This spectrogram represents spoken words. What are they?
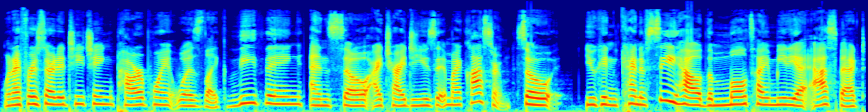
When I first started teaching, PowerPoint was like the thing, and so I tried to use it in my classroom. So, you can kind of see how the multimedia aspect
